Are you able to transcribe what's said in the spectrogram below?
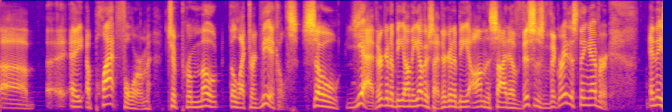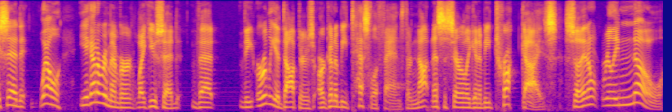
uh, a, a platform to promote electric vehicles. So, yeah, they're going to be on the other side. They're going to be on the side of this is the greatest thing ever. And they said, well, you got to remember, like you said, that the early adopters are going to be Tesla fans. They're not necessarily going to be truck guys. So they don't really know.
